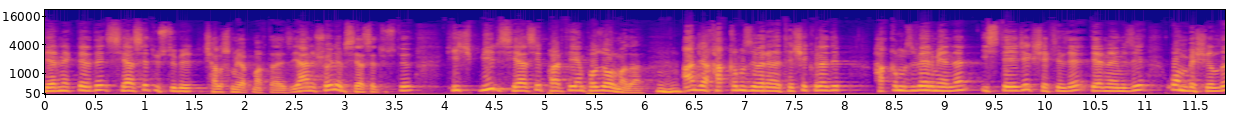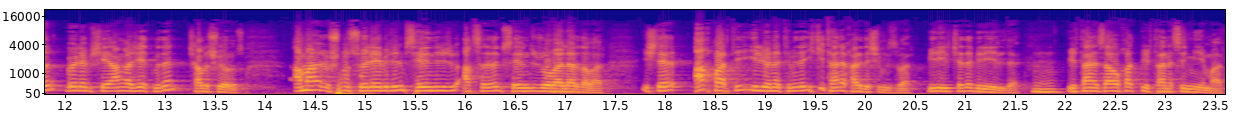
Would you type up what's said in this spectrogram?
derneklerde siyaset üstü bir çalışma yapmaktayız. Yani şöyle bir siyaset üstü, hiçbir siyasi partiye empoze olmadan ancak hakkımızı verene teşekkür edip hakkımızı vermeyenden isteyecek şekilde derneğimizi 15 yıldır böyle bir şeye angaje etmeden çalışıyoruz. Ama şunu söyleyebilirim, sevindirici, Aksaray'da sevindirici olaylar da var. İşte AK Parti il yönetiminde iki tane kardeşimiz var. Biri ilçede, biri ilde. Bir tanesi avukat, bir tanesi mimar.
